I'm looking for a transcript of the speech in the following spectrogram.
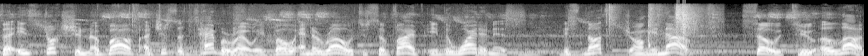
The instruction above are just a temporary bow and arrow to survive in the wilderness. It's not strong enough. So do a lot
